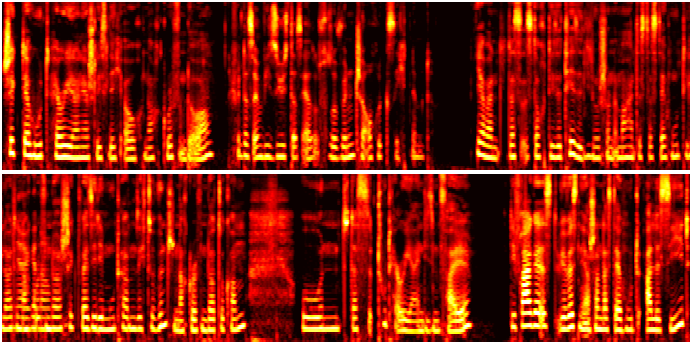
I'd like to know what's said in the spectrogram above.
schickt der Hut Harry dann ja schließlich auch nach Gryffindor. Ich finde das irgendwie süß, dass er so, so Wünsche auch Rücksicht nimmt. Ja, aber das ist doch diese These, die du schon immer hattest, dass der Hut die Leute Ja, nach genau. Gryffindor schickt, weil sie den Mut haben, sich zu wünschen, nach Gryffindor zu kommen. Und das tut Harry ja in diesem Fall. Die Frage ist, wir wissen ja schon, dass der Hut alles sieht,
